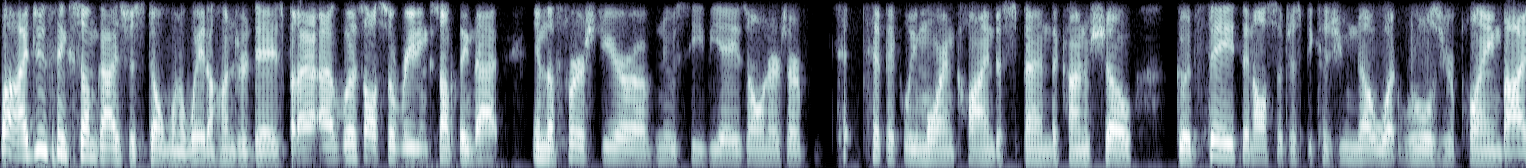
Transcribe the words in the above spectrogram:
Well, I do think some guys just don't want to wait 100 days, but I, I was also reading something that in the first year of new CBAs, owners are t- typically more inclined to spend to kind of show good faith and also just because you know what rules you're playing by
